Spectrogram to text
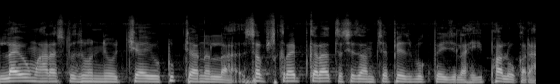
लाईव्ह महाराष्ट्र झोन न्यूजच्या यूट्यूब चॅनलला सबस्क्राईब करा तसेच आमच्या फेसबुक पेजलाही फॉलो करा.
